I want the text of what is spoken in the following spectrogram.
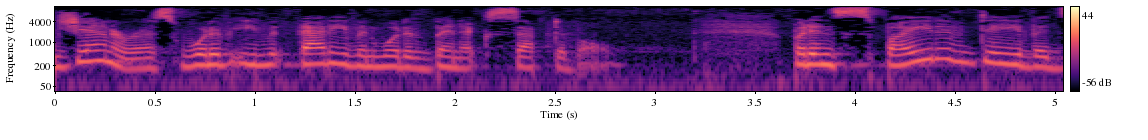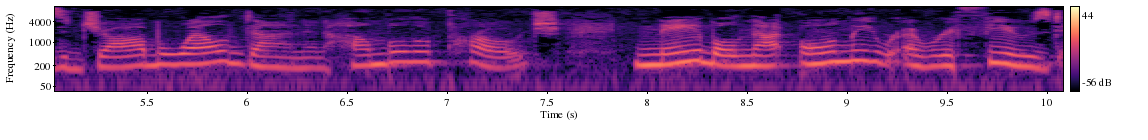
generous, would have even, that even would have been acceptable. But in spite of David's job well done and humble approach, Nabal not only uh, refused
